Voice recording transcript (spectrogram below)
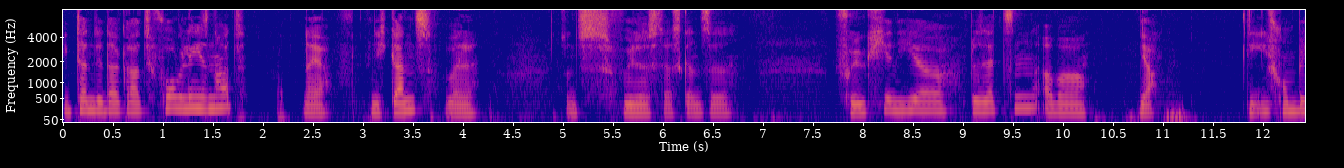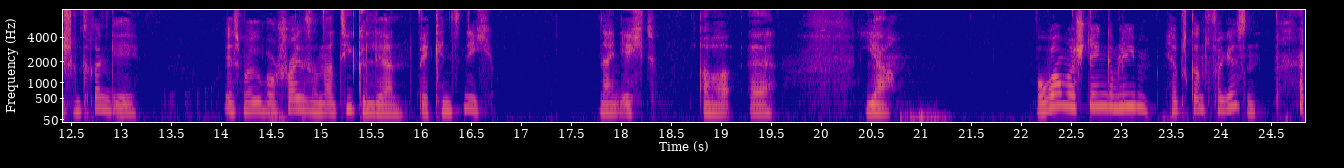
die Tante da gerade vorgelesen hat. Naja, nicht ganz, weil sonst würde es das ganze Völkchen hier besetzen, aber ja, die ist schon ein bisschen krank, ey. Erstmal über Scheiße einen Artikel lernen. Wer kennt's nicht? Nein, echt. Aber, äh, ja. Wo waren wir stehen geblieben? Ich hab's ganz vergessen.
